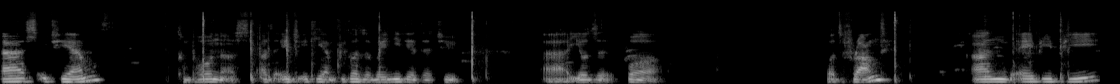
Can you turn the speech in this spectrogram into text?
dash HTML components as HTML because we needed to uh, use it for for the front. And app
